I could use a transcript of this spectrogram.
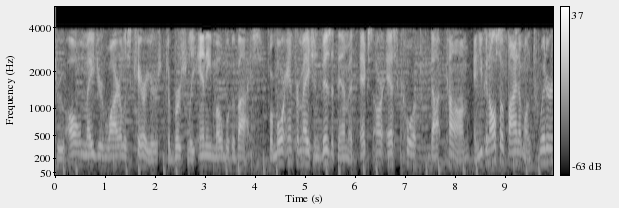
through all major wireless carriers to virtually any mobile device. For more information, visit them at xrscorp.com, and you can also find them on Twitter,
